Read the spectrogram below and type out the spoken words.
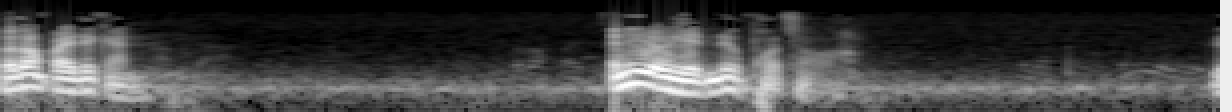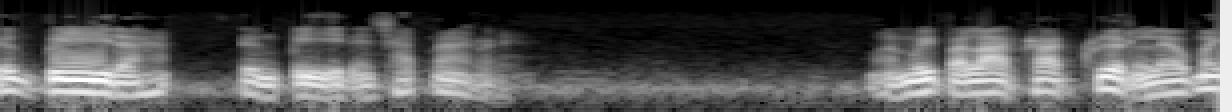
ก็ต้องไปด้วยกัน อันนี้เราเห็นเรื่องพศเรื่องปีนะฮะเรื่องปีเนี่ยชัดมากเลย มันวิปลาสคลาดเคลื่อนแล้วไม่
